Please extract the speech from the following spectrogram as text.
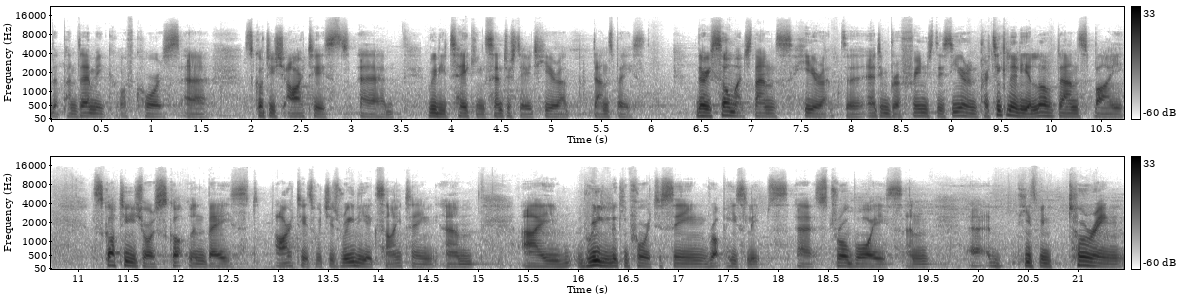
the pandemic, of course, uh, Scottish artists um, really taking centre stage here at DanceBase. There is so much dance here at the Edinburgh Fringe this year, and particularly a lot of dance by Scottish or Scotland-based artists, which is really exciting. Um, I'm really looking forward to seeing Rob Heaslip's uh, Straw Boys, and uh, he's been touring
